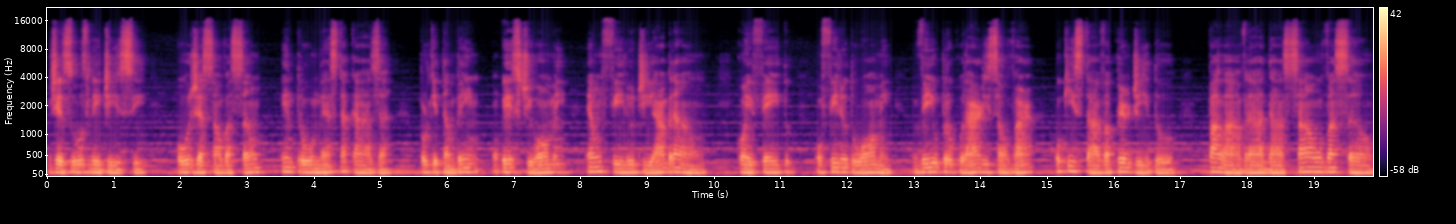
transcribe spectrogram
Jesus lhe disse: Hoje a salvação entrou nesta casa, porque também este homem é um filho de Abraão. Com efeito, o filho do homem veio procurar e salvar o que estava perdido. Palavra da salvação.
